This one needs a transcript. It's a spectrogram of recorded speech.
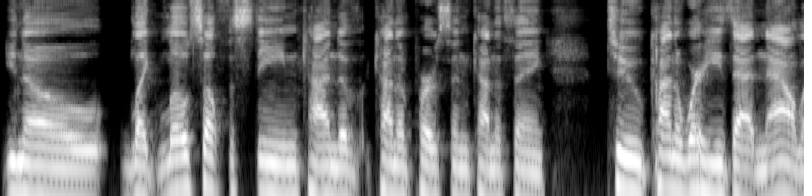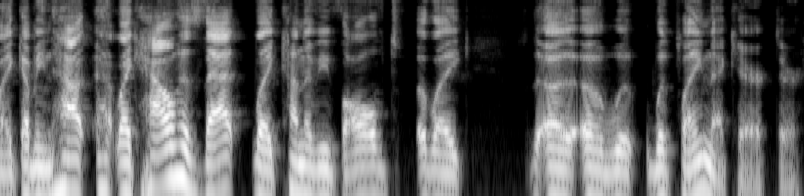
you know, like low self esteem kind of, kind of person kind of thing to kind of where he's at now. Like, I mean, how, like, how has that like kind of evolved? Like, uh, uh, with, with playing that character.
